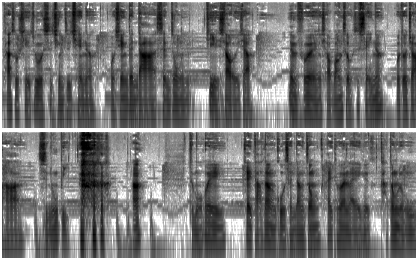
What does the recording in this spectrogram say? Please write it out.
他所协助的事情之前呢，我先跟大家慎重介绍一下 M 夫人小帮手是谁呢？我都叫他史努比。啊？怎么会在打仗的过程当中还突然来一个卡通人物？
